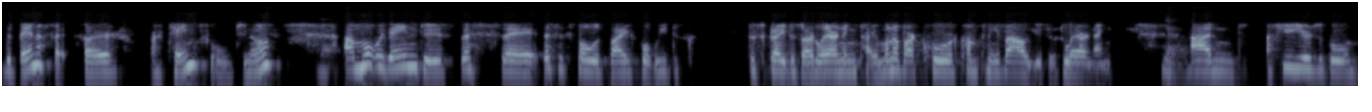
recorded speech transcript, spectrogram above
The benefits are are tenfold, you know. Yeah. And what we then do is this. Uh, this is followed by what we describe as our learning time. One of our core company values is learning. Yeah. And a few years ago,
